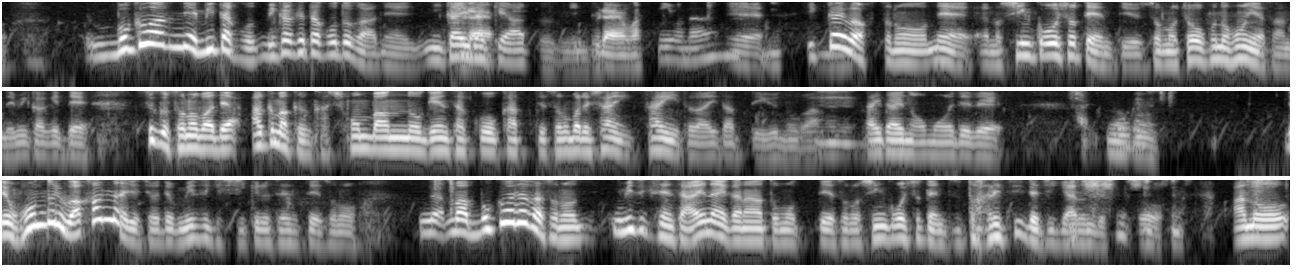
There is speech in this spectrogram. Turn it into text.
ん。僕はね、見たこ、見かけたことがね、2回だけあるんで。羨ましいよな。ええ一回はそのね、あの新興書店っていうその調布の本屋さんで見かけて、すぐその場で悪魔くん貸本版の原作を買って、その場でサインサインいただいたっていうのがうん最大の思い出で。最高です。でも本当に分かんないですよ、でも水木しげる先生、そのなまあ、僕はだからその水木先生会えないかなと思って、その新興書店ずっと張り付いた時期あるんですけど、あの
